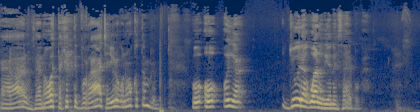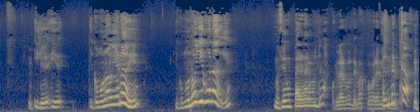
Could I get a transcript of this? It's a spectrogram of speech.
Claro, o sea, no, esta gente es borracha, yo lo conozco este hombre. O, o, oiga, yo era guardia en esa época. Y, le- y- y como no había nadie, y como no llegó nadie, me fui a comprar el árbol de Pascua El árbol de Pascua para mí. al señor. mercado.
